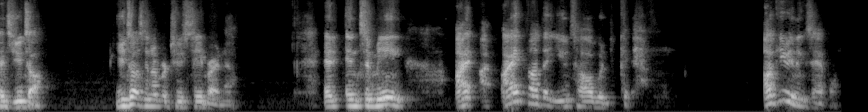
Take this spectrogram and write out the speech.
It's Utah. Utah's the number two seed right now, and and to me, I I, I thought that Utah would. I'll give you an example.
